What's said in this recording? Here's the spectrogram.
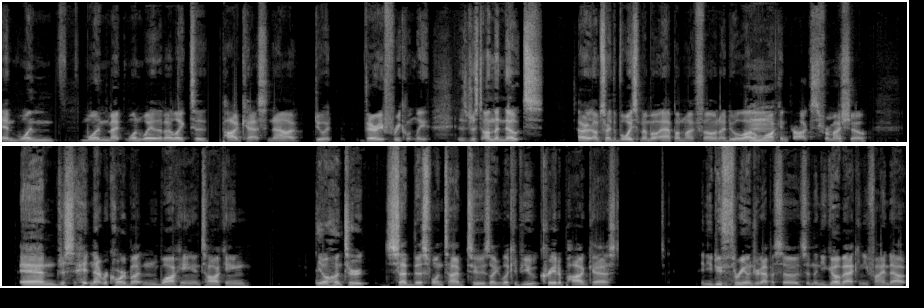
And one one one way that I like to podcast now, I do it very frequently, is just on the notes. Or I'm sorry, the voice memo app on my phone. I do a lot mm. of walk-in talks for my show, and just hitting that record button, walking and talking. You know, Hunter said this one time too. Is like, look, if you create a podcast and you do 300 episodes, and then you go back and you find out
